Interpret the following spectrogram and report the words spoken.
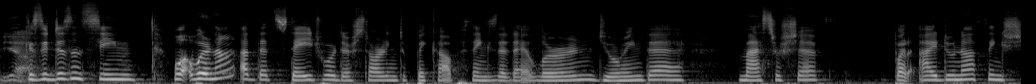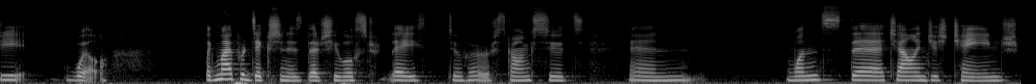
yeah. Because it doesn't seem. Well, we're not at that stage where they're starting to pick up things that I learned during the Master Chef, but I do not think she will. Like, my prediction is that she will stay to her strong suits, and once the challenges change,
